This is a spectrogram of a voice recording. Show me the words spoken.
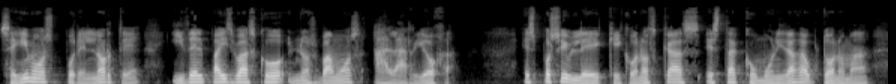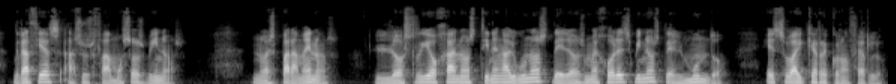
Seguimos por el norte y del País Vasco nos vamos a La Rioja. Es posible que conozcas esta comunidad autónoma gracias a sus famosos vinos. No es para menos. Los riojanos tienen algunos de los mejores vinos del mundo. Eso hay que reconocerlo.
